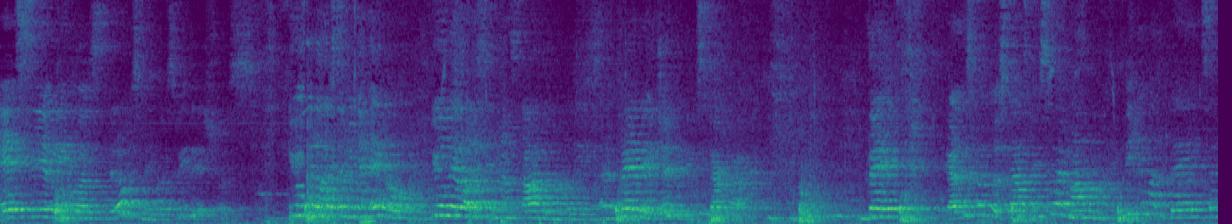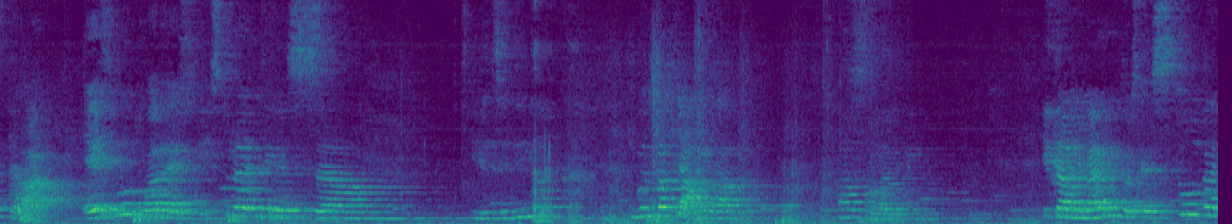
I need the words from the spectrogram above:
es iemīlos drausmīgos vīriešos. Jo lielāks ir viņa ego, jo lielāks ir mans adrenalīns, ar pēdējo ģenetikas trakāk. Bet, kad es par to stāstīju savai mammai, viņa man teica, ka es būtu varējusi izturēties um, iecietīgāk, būtu pakļāvīgāk pasaulē. It kā viņi gaidītos, ka es stūdaļ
